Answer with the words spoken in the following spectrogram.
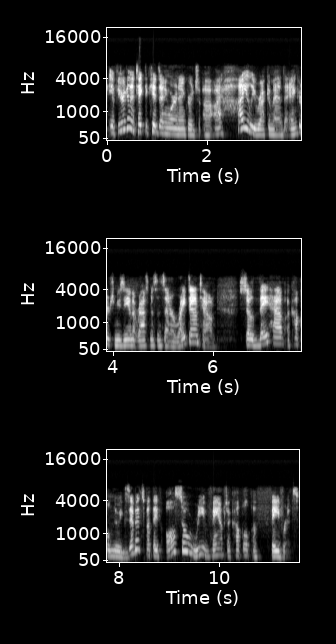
if you're going to take the kids anywhere in Anchorage, uh, I highly recommend the Anchorage Museum at Rasmussen Center right downtown. So they have a couple new exhibits, but they've also revamped a couple of favorites.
